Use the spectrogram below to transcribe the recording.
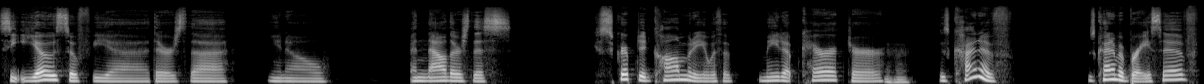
CEO, Sophia. There's the, you know, and now there's this scripted comedy with a made up character Mhm. who's kind of who's kind of abrasive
